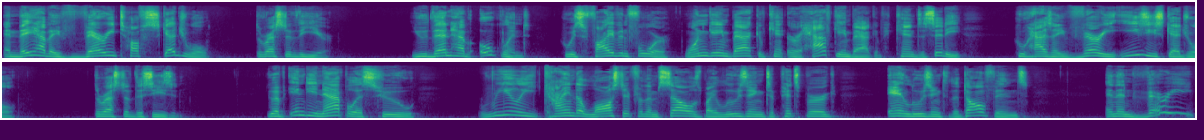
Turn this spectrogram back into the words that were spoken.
And they have a very tough schedule the rest of the year. You then have Oakland, who is 5 and 4, one game back of or half game back of Kansas City, who has a very easy schedule the rest of the season. You have Indianapolis who really kind of lost it for themselves by losing to Pittsburgh and losing to the Dolphins. And then very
